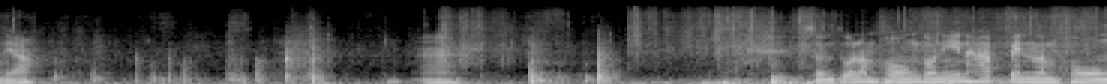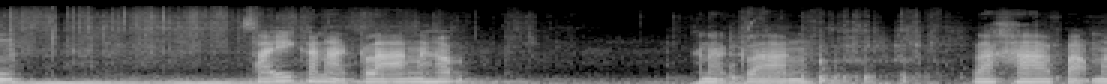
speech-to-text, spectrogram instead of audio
เดี๋ยว ส่วนตัวลำโพงตัวนี้นะครับ เป็นลำโพง ไซส์ขนาดกลางนะครับ ขนาดกลาง ราคาประม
